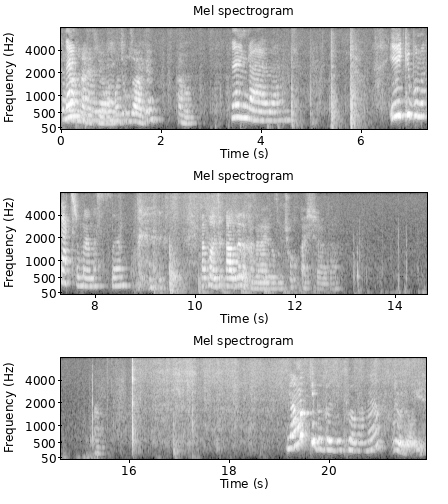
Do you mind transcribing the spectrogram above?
Çok yakına getiriyorum. Acık uzağa gel. Tamam. Rengarenk. İyi ki bunu kaçırmamışsın. Fatma acık kaldır da kamerayı kızım. Çok aşağıda. Ha. Yamuk gibi gözüküyor bana. Yo iyi.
